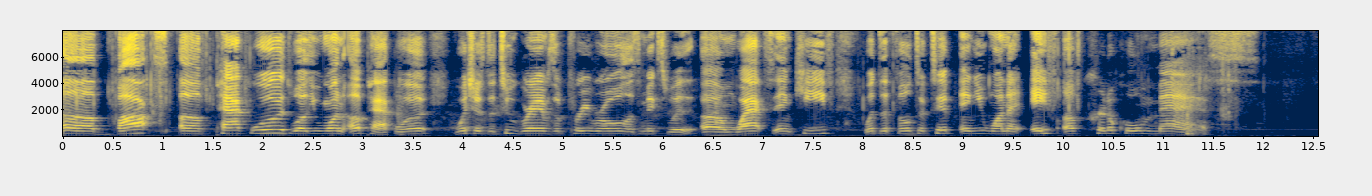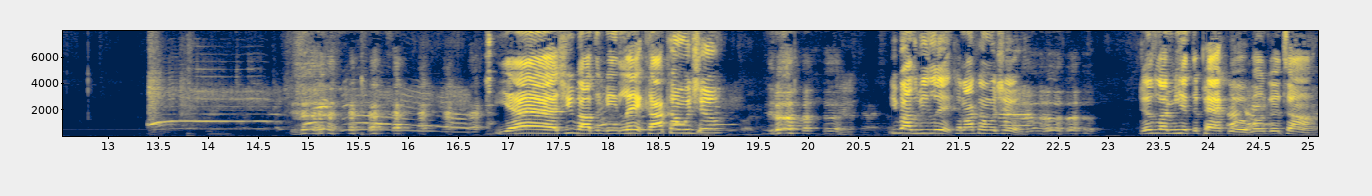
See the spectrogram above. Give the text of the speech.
a box of Packwoods. Well, you won a Packwood, which is the two grams of pre roll is mixed with um, wax and keef with the filter tip, and you won an eighth of critical mass. Yes, you about to be lit. Can I come with you? You about to be lit. Can I come with you? Just let me hit the Packwood one good time.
